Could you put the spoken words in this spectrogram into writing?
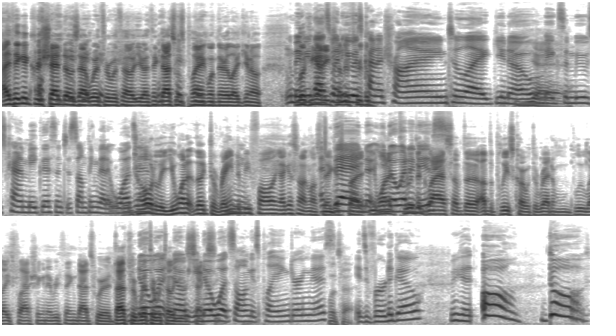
I think it crescendos at with or without you. I think that's what's playing when they're like, you know, Maybe looking at that's when he was kind of trying to like you know make some moves, trying to make this into something that it mm, wasn't. Totally. You want it like the rain to be mm-hmm. falling. I guess not in Las And Vegas, then, but you you want know it through the is? glass of the of the police car with the red and blue lights flashing and everything. That's where that's You where know with or without No, you. Is you know what song is playing during this? What's that? It's Vertigo. We get on dos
